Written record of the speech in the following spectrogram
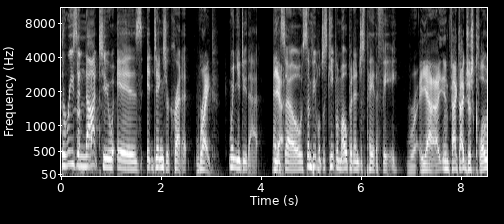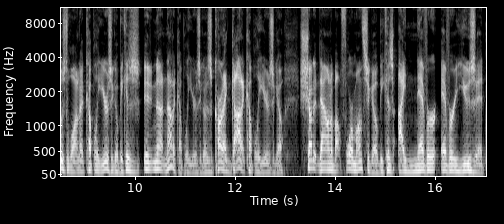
The reason not to is it dings your credit right when you do that. And Yeah. so some people just keep them open and just pay the fee. Right. Yeah. In fact, I just closed one a couple of years ago because uh, not not a couple of years ago. It was a card I got a couple of years ago. Shut it down about four months ago because I never ever use it.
